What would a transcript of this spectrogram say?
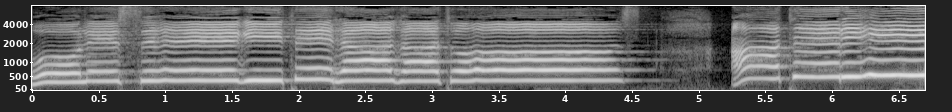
Ole segitera gatoz Aterikate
